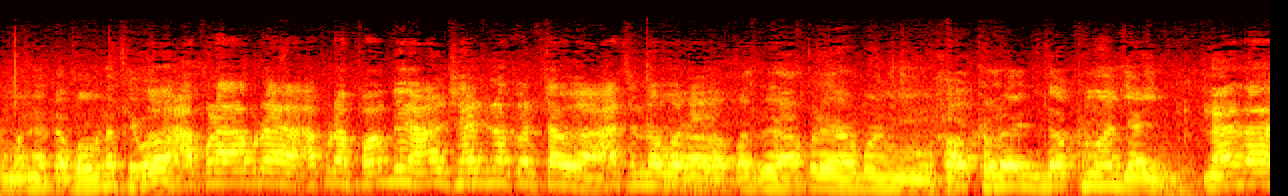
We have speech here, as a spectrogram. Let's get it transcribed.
મને તો બહુ નથી આપણા આપણા આપણા પગે હાલ સાજ ન કરતા હોય હાથ ન વળે. પછી આપણે પણ હક લઈને દખમાં જાય ના ના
